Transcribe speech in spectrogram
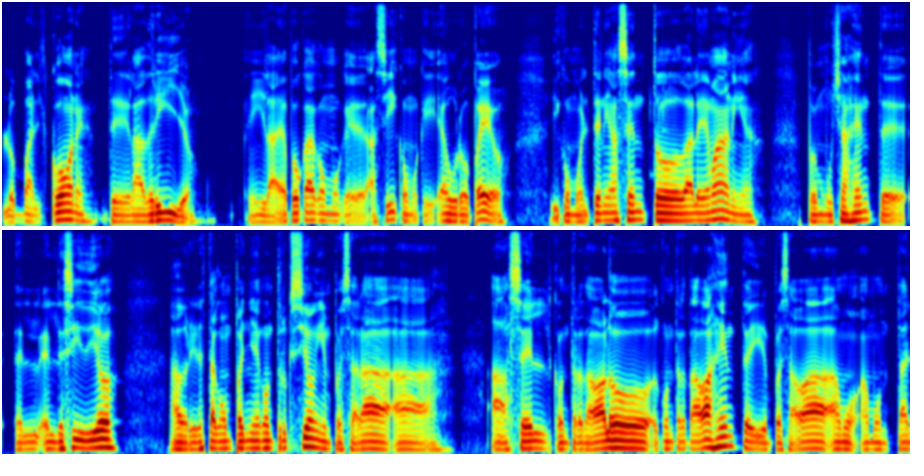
los balcones de ladrillo. Y la época como que así, como que europeo. Y como él tenía acento de Alemania, pues mucha gente, él, él decidió abrir esta compañía de construcción y empezar a, a, hacer, contrataba, lo, contrataba gente y empezaba a, a montar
